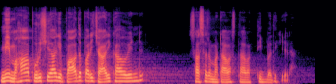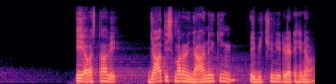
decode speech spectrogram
මේ මහා පුරුෂයාගේ පාද පරිචාරිකාව වෙන්ඩ සසර මට අවස්ථාවක් තිබ්බද කියලා. ඒ අවස්ථාවේ ජාතිස්මරණ ඥානයකින් ඒ භික්‍ෂණයට වැටහෙනවා.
